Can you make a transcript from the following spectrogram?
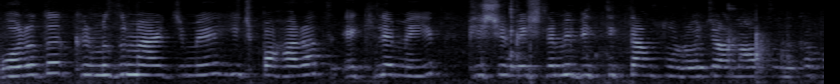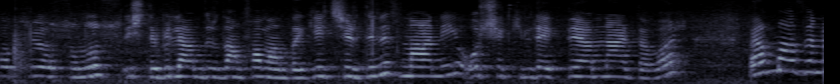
Bu arada kırmızı mercimeğe hiç baharat eklemeyip pişirme işlemi bittikten sonra ocağın altını kapatıyorsunuz. İşte blenderdan falan da geçirdiniz. Naneyi o şekilde ekleyenler de var. Ben bazen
